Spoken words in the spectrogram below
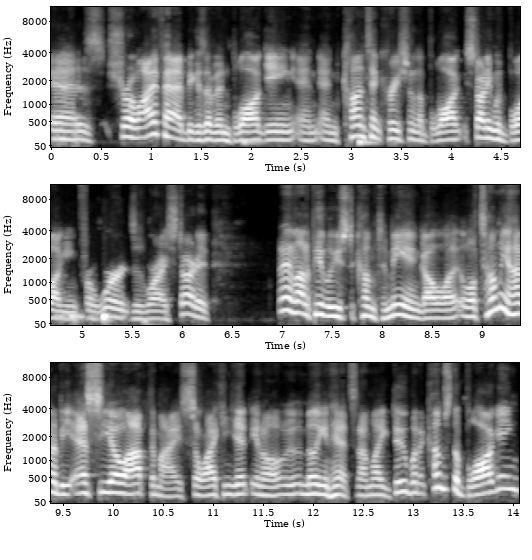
as sure I've had because I've been blogging and and content creation on the blog, starting with blogging for words is where I started. And a lot of people used to come to me and go, well, tell me how to be SEO optimized so I can get, you know, a million hits. And I'm like, dude, when it comes to blogging,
